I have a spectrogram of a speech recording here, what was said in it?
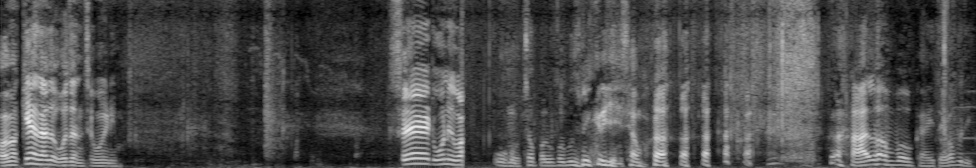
હવે ક્યાં દાદો વજન છે વણી સેટ ઓની ઓહો ચપ્પલ ઉપર બધું નીકળી જાય છે આમાં. હાલવામાં બહુ કાંઈ થાય બાપુજી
